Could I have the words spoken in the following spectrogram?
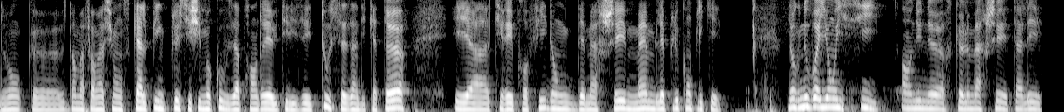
donc euh, dans ma formation Scalping plus Ishimoku vous apprendrez à utiliser tous ces indicateurs et à tirer profit donc des marchés même les plus compliqués. Donc nous voyons ici en une heure que le marché est allé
